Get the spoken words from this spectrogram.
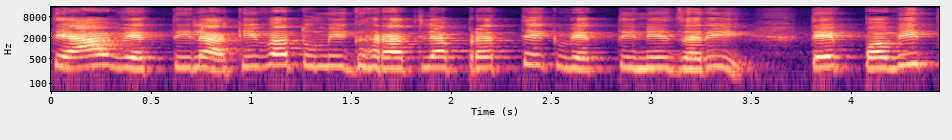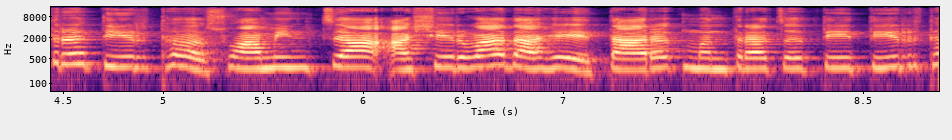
त्या व्यक्तीला किंवा तुम्ही घरातल्या प्रत्येक व्यक्तीने जरी ते पवित्र तीर्थ स्वामींचा आशीर्वाद आहे तारक मंत्राचं ते तीर्थ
